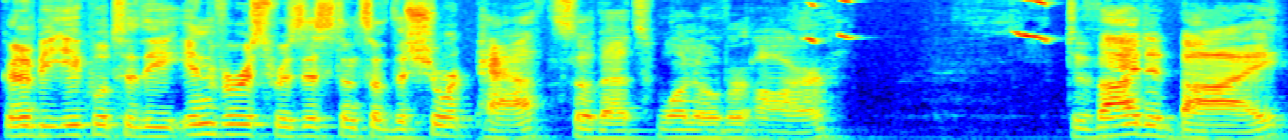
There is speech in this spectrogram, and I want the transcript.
going to be equal to the inverse resistance of the short path, so that's 1 over r, divided by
